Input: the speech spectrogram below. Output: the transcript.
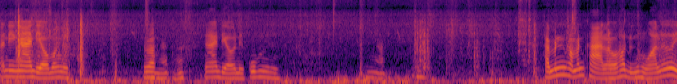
อันนี้ง่ายเดียวมั้งนี่ใช่ปะงัดฮะง่ายเดียวนี่กุ้มนี่งัดถ้ามันถ้ามันขาดเราเขาดึงหัวเลย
